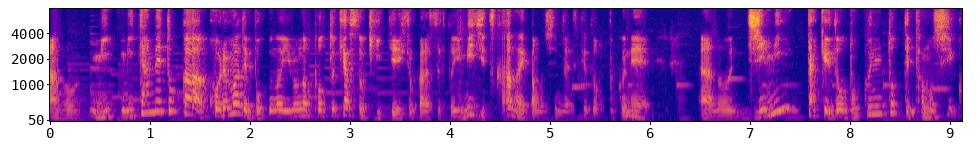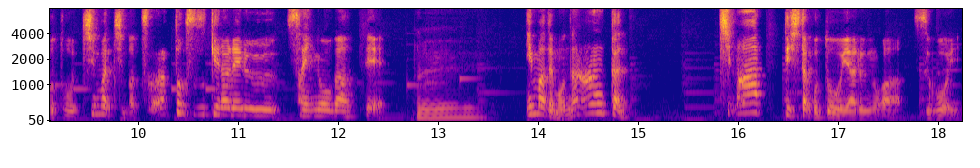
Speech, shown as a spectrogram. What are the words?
あの見見た目とかこれまで僕のいろんなポッドキャストを聞いてる人からするとイメージつかないかもしれないですけど僕ね、あの地味だけど僕にとって楽しいことをちまちまずっと続けられる才能があって今でもなんかちまってしたことをやるのがすごい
